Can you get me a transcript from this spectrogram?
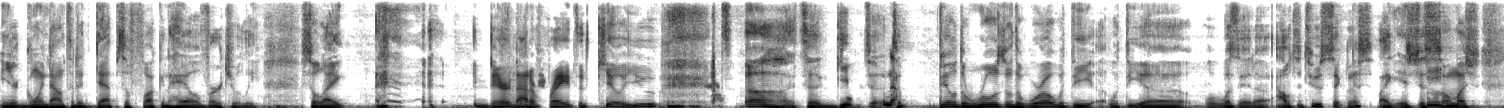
and you're going down to the depths of fucking hell virtually. So like. they're not afraid to kill you uh, to get to, no. to build the rules of the world with the with the uh what was it uh, altitude sickness? Like it's just mm-hmm. so much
